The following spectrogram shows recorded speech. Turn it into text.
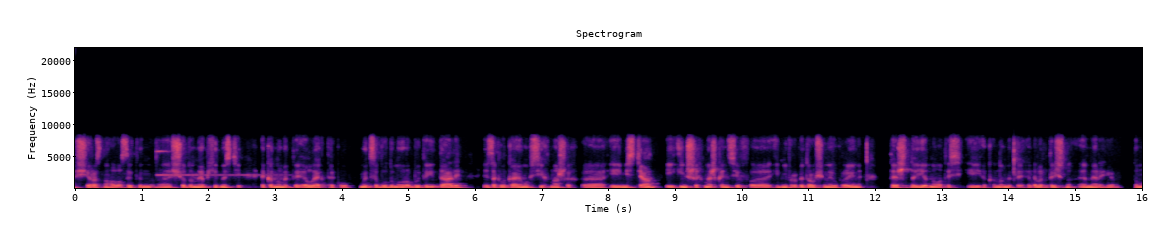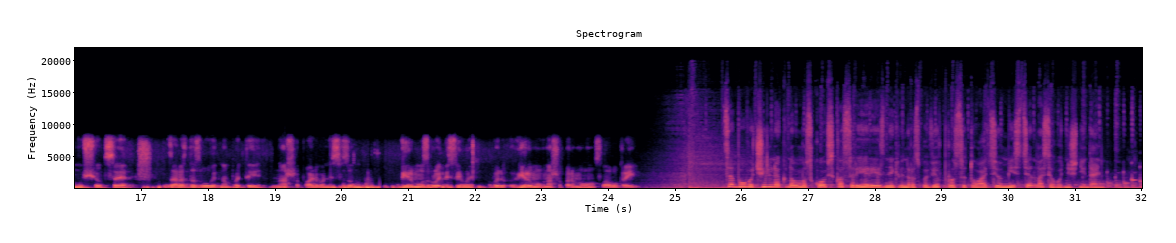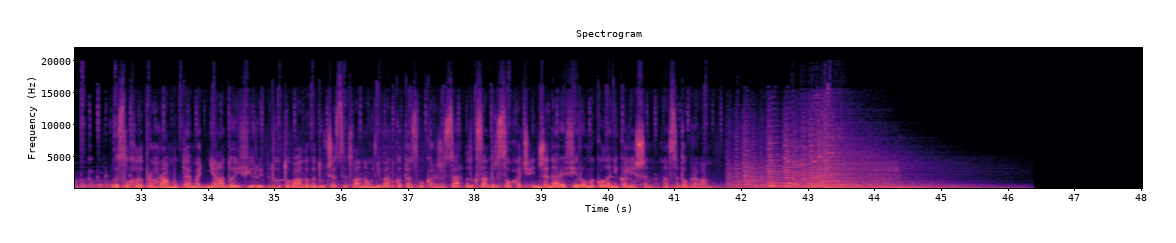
ще раз наголосити щодо необхідності економити електрику. Ми це будемо робити і далі. І закликаємо всіх наших е, і містян, і інших мешканців е, і Дніпропетровщини і України теж доєднуватись і економити електричну енергію, тому що це зараз дозволить нам пройти наш опалювальний сезон. Віримо в збройні сили, вір- віримо в нашу перемогу. Слава Україні! Це був очільник Новомосковська Сергій Резнік. Він розповів про ситуацію в місті на сьогоднішній день. Ви слухали програму Тема дня. До ефіру і підготували ведуча Світлана Огнівенко та звукорежисер Олександр Сохач, інженер ефіру Микола Нікалішин. На все добре вам.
